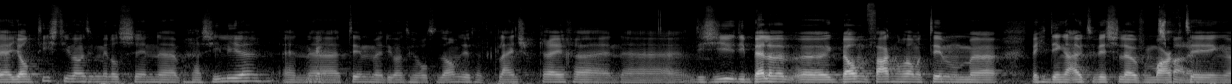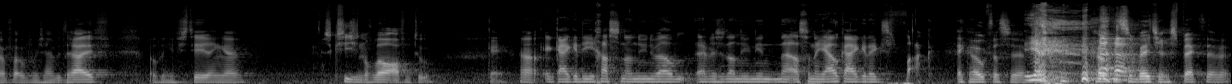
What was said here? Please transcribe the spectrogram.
ja, Jan Ties, die woont inmiddels in uh, Brazilië. En okay. uh, Tim, die woont in Rotterdam, die heeft net een kleintje gekregen. En die, zie, die bellen we, ik bel me vaak nog wel met Tim om een beetje dingen uit te wisselen over marketing of over zijn bedrijf, over investeringen. Dus ik zie ze nog wel af en toe. Oké. Ja. En kijken die gasten dan nu wel, hebben ze dan nu, als ze naar jou kijken, denken ze, fuck, ik hoop dat ze, ik hoop dat ze een beetje respect hebben.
